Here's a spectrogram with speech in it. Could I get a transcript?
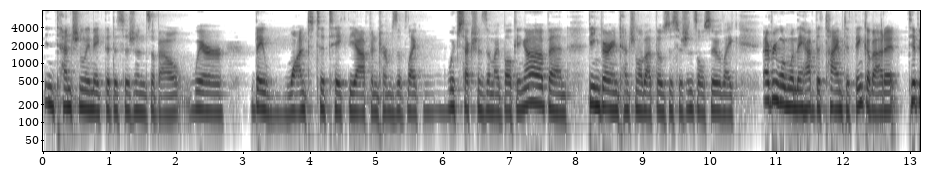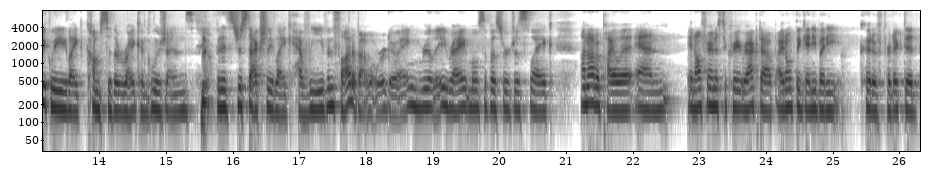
intentionally make the decisions about where they want to take the app in terms of like which sections am I bulking up and being very intentional about those decisions. Also, like everyone when they have the time to think about it, typically like comes to the right conclusions. Yeah. But it's just actually like, have we even thought about what we're doing? Really, right? Most of us are just like on autopilot. And in all fairness to create React app, I don't think anybody could have predicted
